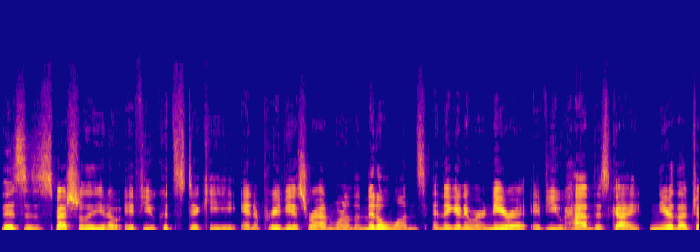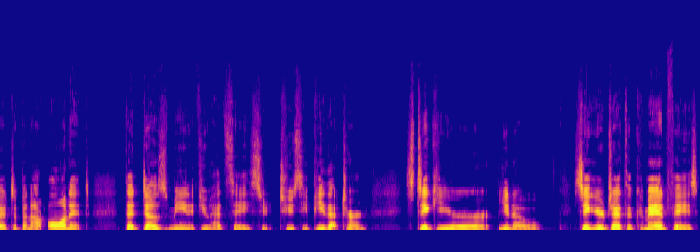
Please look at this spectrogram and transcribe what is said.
this is especially, you know, if you could sticky in a previous round one of the middle ones and they get anywhere near it, if you have this guy near the objective but not on it, that does mean if you had, say, 2 CP that turn, sticky your, you know, sticky your objective command phase,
